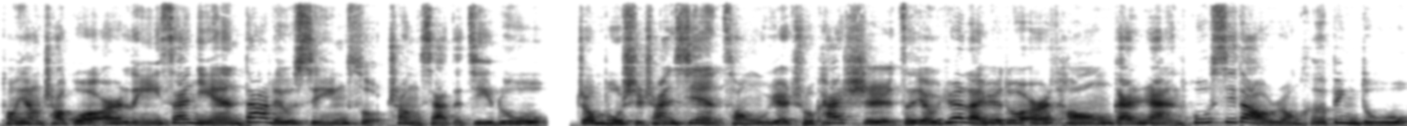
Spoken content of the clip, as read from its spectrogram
同样超过二零一三年大流行所创下的纪录。 中部石川县从五月初开始，则有越来越多儿童感染呼吸道融合病毒。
